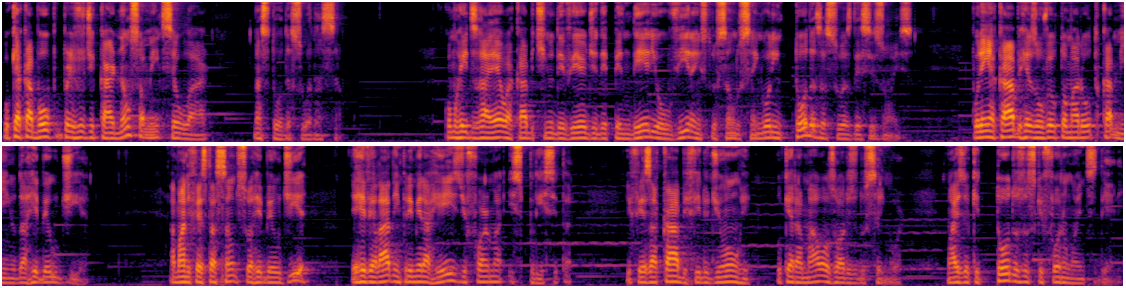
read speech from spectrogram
o que acabou por prejudicar não somente seu lar, mas toda a sua nação. Como rei de Israel, Acabe tinha o dever de depender e ouvir a instrução do Senhor em todas as suas decisões. Porém, Acabe resolveu tomar outro caminho, da rebeldia. A manifestação de sua rebeldia é revelada em 1 Reis de forma explícita. E fez Acabe, filho de Honre, o que era mal aos olhos do Senhor, mais do que todos os que foram antes dele.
